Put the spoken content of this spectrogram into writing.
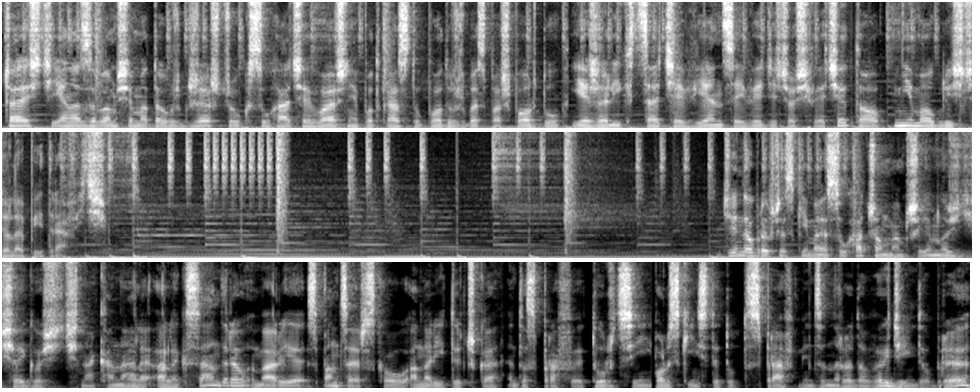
Cześć, ja nazywam się Mateusz Grzeszczuk, słuchacie właśnie podcastu Podróż bez paszportu. Jeżeli chcecie więcej wiedzieć o świecie, to nie mogliście lepiej trafić. Dzień dobry wszystkim słuchaczom. Mam przyjemność dzisiaj gościć na kanale Aleksandrę Marię Spancerską, analityczkę do spraw Turcji, Polski Instytut Spraw Międzynarodowych. Dzień dobry.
